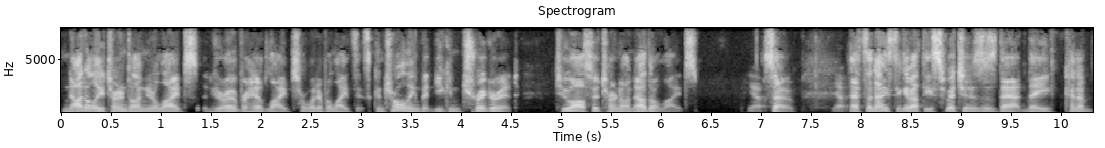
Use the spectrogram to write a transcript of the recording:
not only turns on your lights, your overhead lights, or whatever lights it's controlling, but you can trigger it to also turn on other lights. Yep. So Yep. that's the nice thing about these switches is that they kind of,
